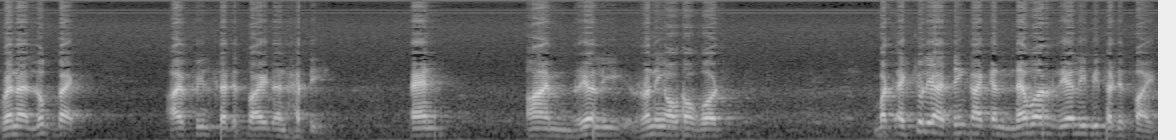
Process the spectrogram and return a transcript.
when I look back, I feel satisfied and happy. And I'm really running out of words. But actually, I think I can never really be satisfied.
